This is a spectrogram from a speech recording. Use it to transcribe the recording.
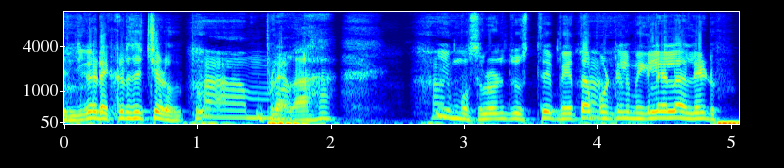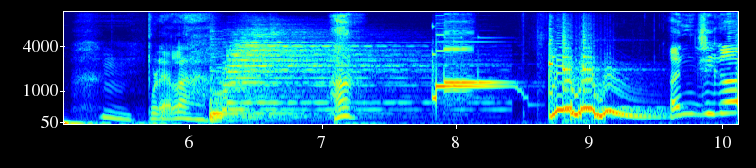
ఎంజిగాడు ఎక్కడ తెచ్చాడు? ఇప్పుడు ఎలా? ఈ ముసలోని చూస్తే మిగతా పోటీలు మిగిలేలా లేడు. ఇప్పుడు ఎలా? అంజిగా!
